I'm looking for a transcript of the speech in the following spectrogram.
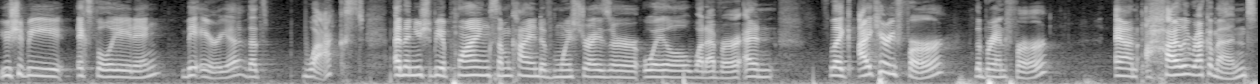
you should be exfoliating the area that's waxed and then you should be applying some kind of moisturizer, oil, whatever. And like I carry Fur, the brand Fur, and I highly recommend.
